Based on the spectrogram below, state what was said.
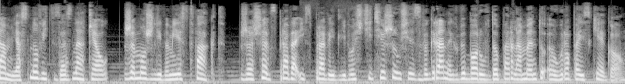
Sam Jasnowic zaznaczał, że możliwym jest fakt, że szef Prawa i Sprawiedliwości cieszył się z wygranych wyborów do Parlamentu Europejskiego.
